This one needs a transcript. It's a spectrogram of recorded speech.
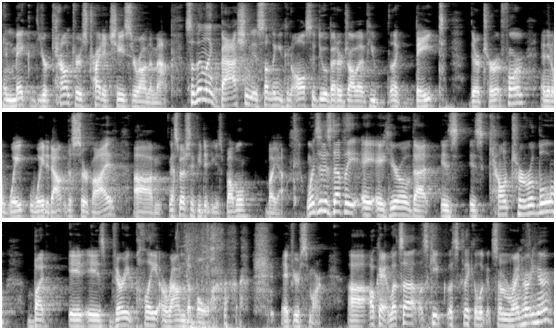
and make your counters try to chase you around the map. Something like Bastion is something you can also do a better job of if you like bait their turret form and then wait wait it out and just survive. Um, especially if you didn't use bubble. But yeah, Winston is definitely a, a hero that is is counterable, but it is very play aroundable if you're smart. Uh, okay, let's uh, let's keep let's take a look at some Reinhardt here.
